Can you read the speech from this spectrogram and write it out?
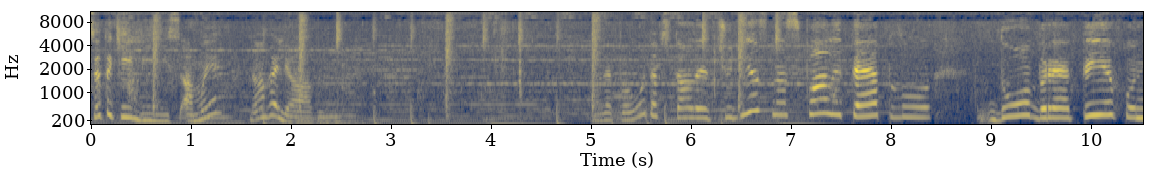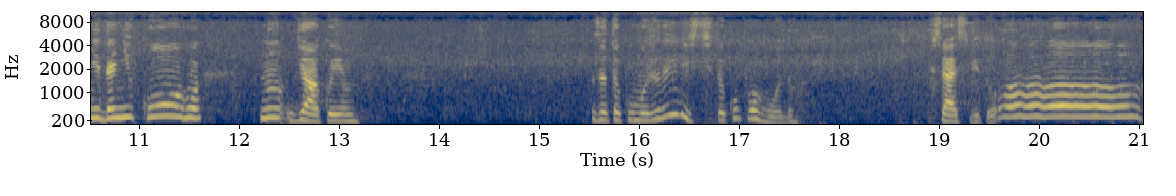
це такий ліс, а ми на галявині. Але погода встала чудесно, спали тепло, добре, тихо, ніде нікого. Ну, дякуємо за таку можливість, таку погоду. Всесвіту. О-о-о!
